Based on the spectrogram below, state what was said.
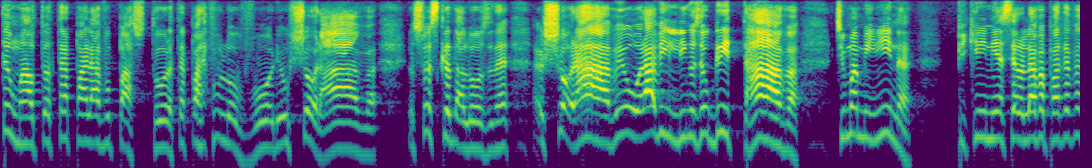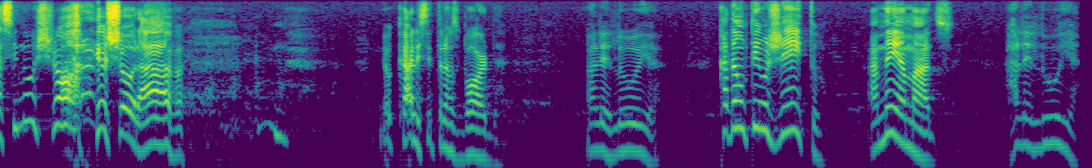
tão alto, eu atrapalhava o pastor, atrapalhava o louvor, eu chorava. Eu sou escandaloso, né? Eu chorava, eu orava em línguas, eu gritava. Tinha uma menina pequenininha, ela olhava para ela e falava assim: não chora, eu chorava. Meu cálice transborda. Aleluia. Cada um tem um jeito. Amém, amados? Aleluia.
